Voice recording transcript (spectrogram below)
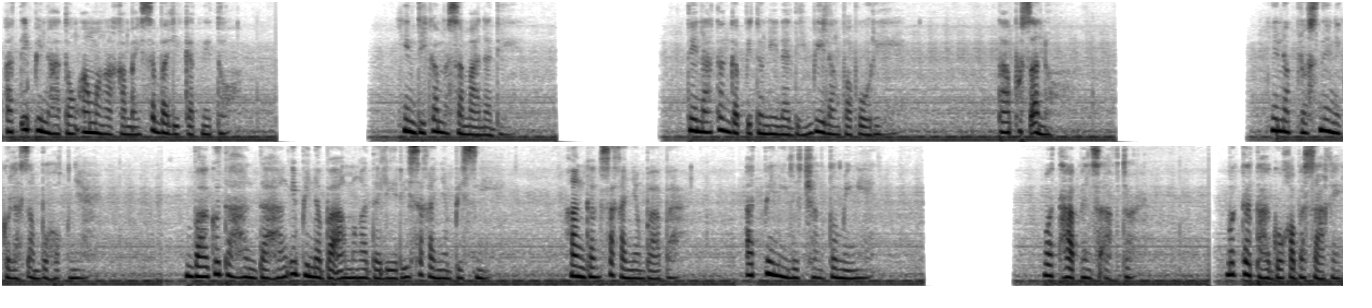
at ipinatong ang mga kamay sa balikat nito. Hindi ka masama, Nadine. Tinatanggap ito ni Nadine bilang papuri. Tapos ano? Hinaplos ni Nicholas ang buhok niya. Bago dahan-dahang ibinaba ang mga daliri sa kanyang pisngi hanggang sa kanyang baba at pinilit siyang tumingin. What happens after? Magtatago ka ba sa akin?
